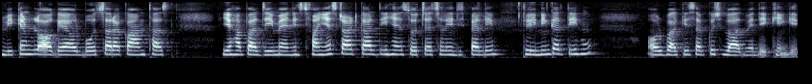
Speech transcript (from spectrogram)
वीकेंड व्लॉग है और बहुत सारा काम था। यहाँ पर जी मैंने सफाइयाँ स्टार्ट कर दी हैं। सोचा चलें जी पहले क्लीनिंग करती हूँ और बाकी सब कुछ बाद में देखेंगे।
